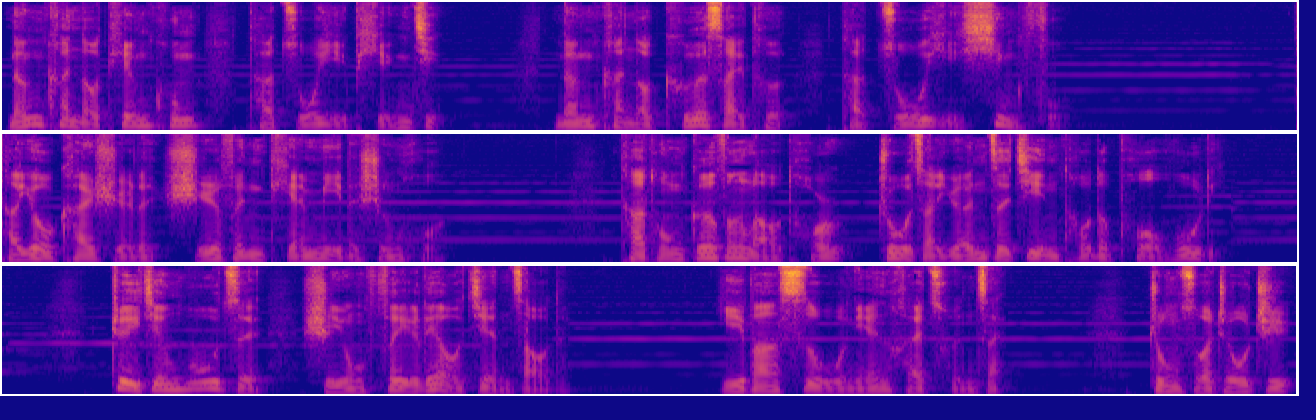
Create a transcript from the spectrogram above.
能看到天空，他足以平静；能看到科赛特，他足以幸福。他又开始了十分甜蜜的生活。他同戈峰老头住在园子尽头的破屋里。这间屋子是用废料建造的，1845年还存在。众所周知，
